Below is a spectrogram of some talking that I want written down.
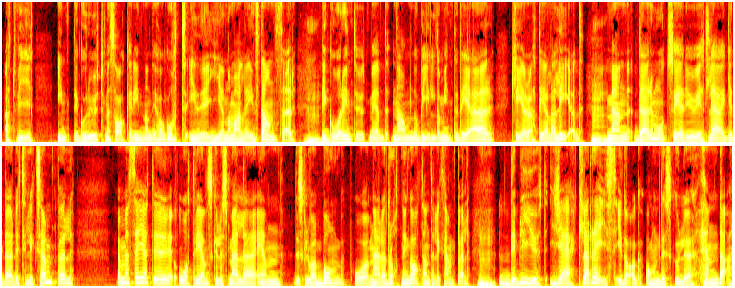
att vi inte går ut med saker innan det har gått igenom alla instanser. Mm. Vi går inte ut med namn och bild om inte det är clearat i alla led. Mm. Men däremot så är det ju ett läge där det till exempel Ja, men säg att det återigen skulle smälla en, det skulle vara en bomb på nära Drottninggatan till exempel. Mm. Det blir ju ett jäkla race idag om det skulle hända.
